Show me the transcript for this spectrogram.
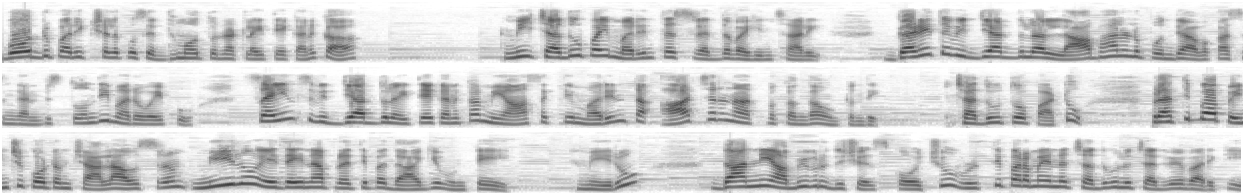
బోర్డు పరీక్షలకు సిద్ధమవుతున్నట్లయితే కనుక మీ చదువుపై మరింత శ్రద్ధ వహించాలి. గణిత విద్యార్థుల లాభాలను పొందే అవకాశం కనిపిస్తోంది. మరోవైపు సైన్స్ విద్యార్థులైతే కనుక మీ ఆసక్తి మరింత ఆచరణాత్మకంగా ఉంటుంది. చదువుతో పాటు ప్రతిభ పెంచుకోవటం చాలా అవసరం. మీలో ఏదైనా ప్రతిభ దాగి ఉంటే మీరు దాన్ని అభివృద్ధి చేసుకోవచ్చు. వృత్తిపరమైన చదువులు చదివే వారికి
